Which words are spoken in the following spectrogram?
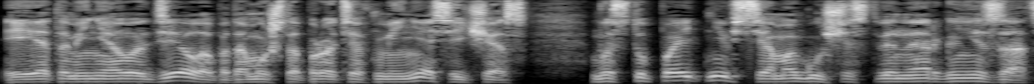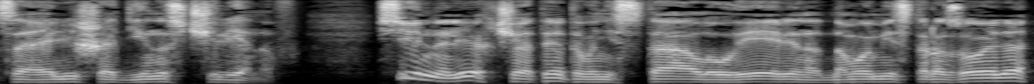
И это меняло дело, потому что против меня сейчас выступает не вся могущественная организация, а лишь один из членов. Сильно легче от этого не стало, уверен, одного мистера Зойда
